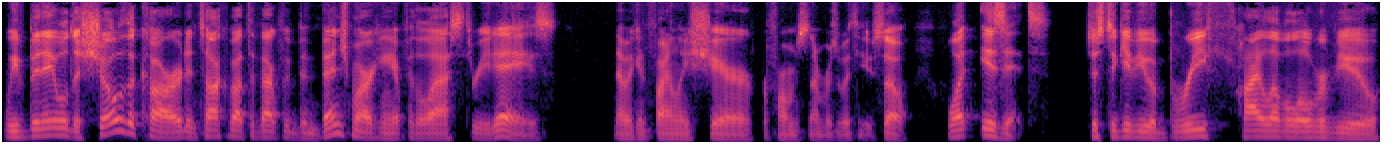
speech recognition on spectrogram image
We've been able to show the card and talk about the fact we've been benchmarking it for the last three days. Now we can finally share performance numbers with you. So, what is it? Just to give you a brief high level overview,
